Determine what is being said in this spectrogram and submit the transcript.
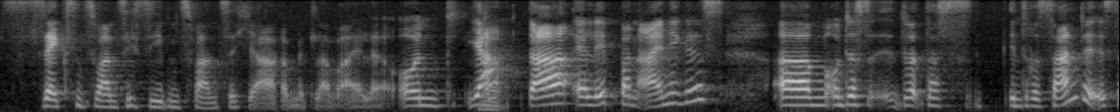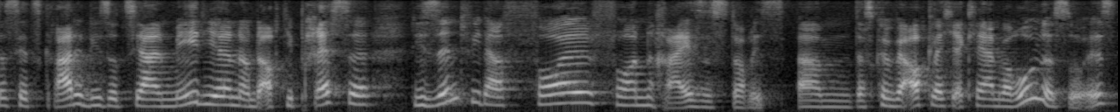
26, 27 Jahre mittlerweile. Und ja, ja, da erlebt man einiges. Ähm, und das, das Interessante ist, dass jetzt gerade die sozialen Medien und auch die Presse, die sind wieder voll von Reisestories. Ähm, das können wir auch gleich erklären, warum das so ist.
